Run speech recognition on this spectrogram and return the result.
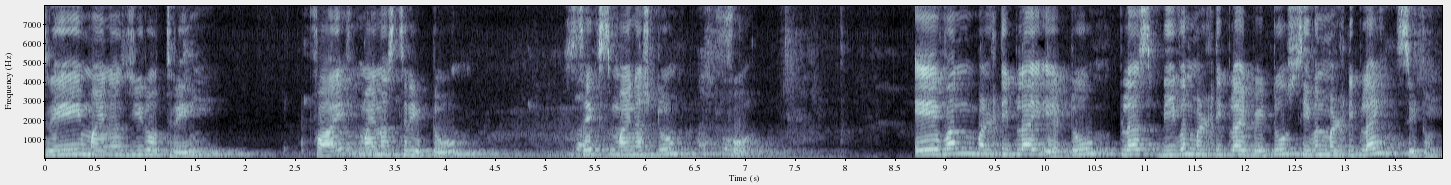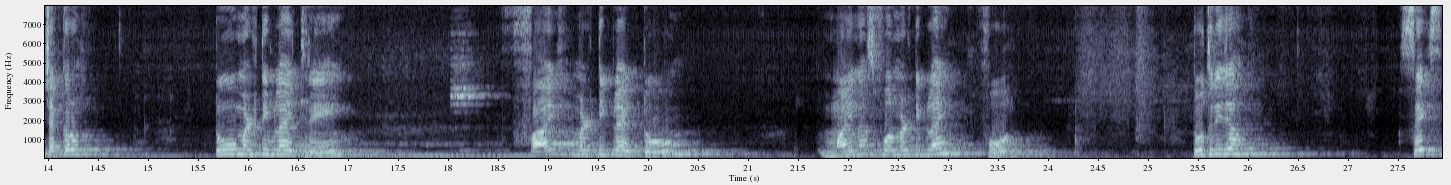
three minus zero three five minus three two six minus two four A one multiply A two plus B one multiply B two C one multiply C two check करो. Two multiply three five multiply two minus four multiply four two three जा. सिक्स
